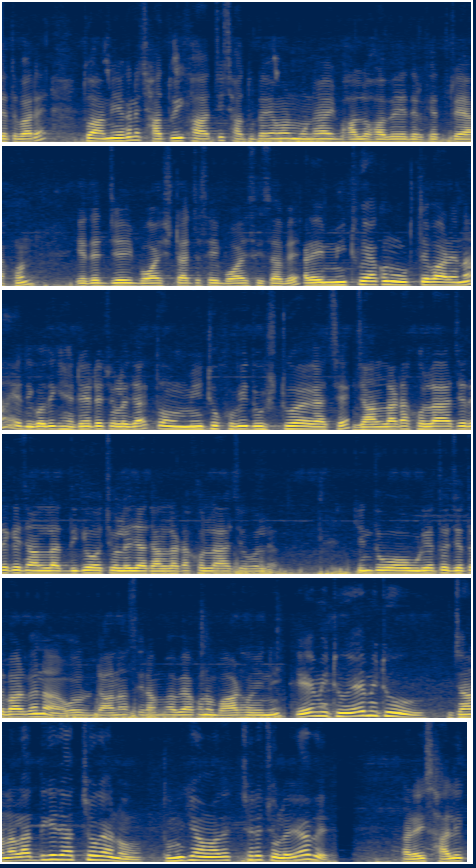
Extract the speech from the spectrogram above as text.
যেতে পারে। তো আমি এখানে ছাতুই খাওয়াচ্ছি। ছাতুটাই আমার মনে হয় ভালো হবে এদের ক্ষেত্রে এখন। এদের যেই বয়সটা আছে সেই বয়স হিসাবে। আর এই মিঠু এখন উঠতে পারে না, এদিক ওদিক হেঁটে হেঁটে চলে যায়। তো মিঠু খুবই দুষ্টু হয়ে গেছে। জানলাটা খোলা আছে দেখে জানলার দিকে ও চলে যায়। জানলাটা খোলা আছে বলে। কিন্তু ও উড়ে তো যেতে পারবে না। ওর ডানা সেরমভাবে এখনও বার হয়নি। এ মিঠু এ মিঠু, জানালার দিকে যাচ্ছ কেন? তুমি কি আমাদের ছেড়ে চলে যাবে? আর এই শালিক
